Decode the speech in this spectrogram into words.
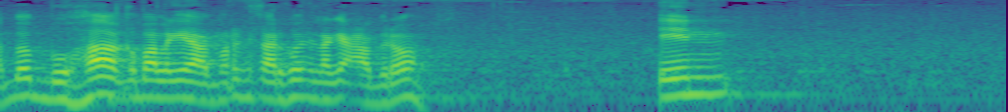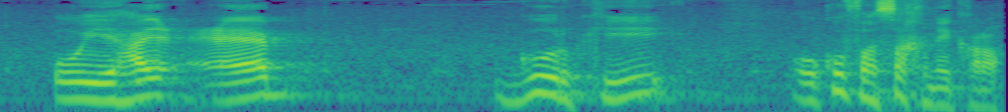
amba buhaaq baa laga yaaba marka qaarkood in laga cabiro in uu yahay ceeb guurkii uu ku fasakhmi karo.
